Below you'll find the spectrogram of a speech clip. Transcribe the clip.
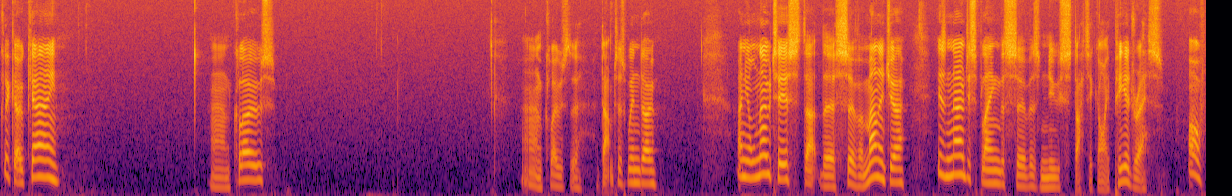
Click OK. And close. And close the adapters window. And you'll notice that the server manager is now displaying the server's new static IP address of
